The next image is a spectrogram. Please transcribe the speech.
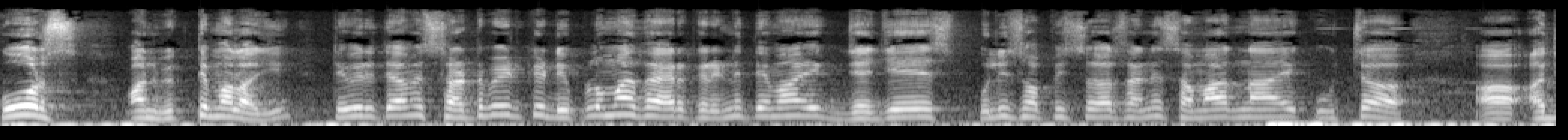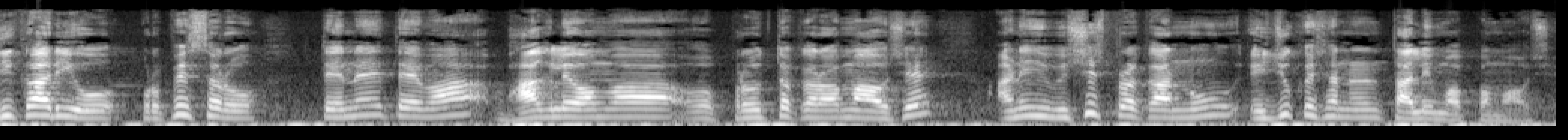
કોર્સ ઓન વિક્ટિમોલોજી તેવી રીતે અમે સર્ટિફિકેટ કે ડિપ્લોમા તૈયાર કરીને તેમાં એક જજેસ પોલીસ ઓફિસર્સ અને સમાજના એક ઉચ્ચ અધિકારીઓ, પ્રોફેસરો તેને તેમાં ભાગ લેવામાં પ્રવૃત્ત કરવામાં આવશે અને વિશેષ પ્રકારનું એજ્યુકેશન અને તાલીમ આપવામાં આવશે.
